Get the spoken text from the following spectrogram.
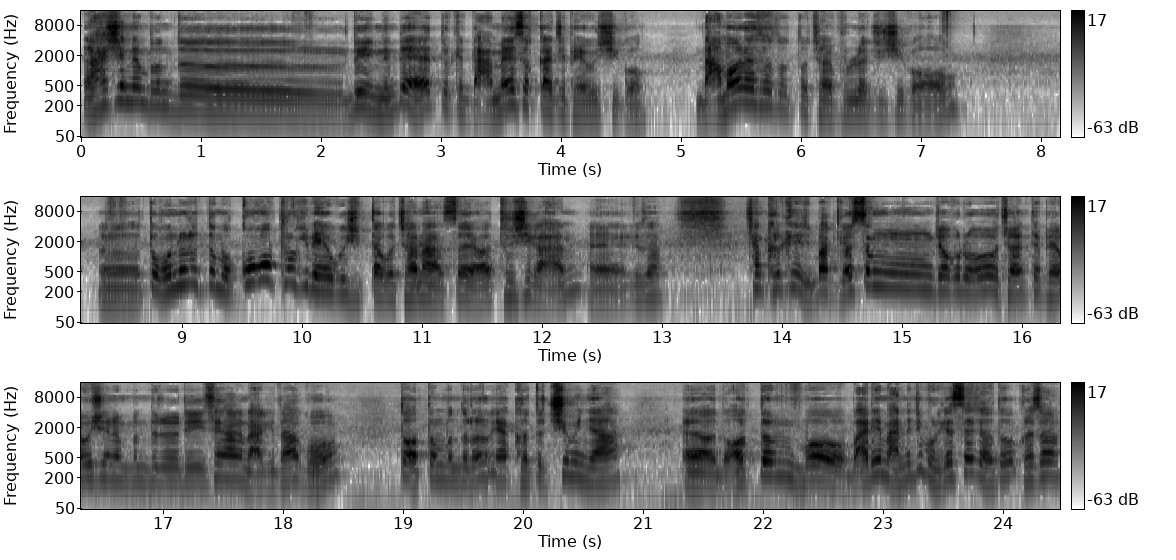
하시는 분들도 있는데 또 이렇게 남해에서까지 배우시고 남원에서도 또 절 불러주시고 어, 또 오늘은 또 뭐 꼬고 풀기 배우고 싶다고 전화 왔어요. 두 시간. 예, 그래서 참 그렇게 막 열성적으로 저한테 배우시는 분들이 생각나기도 하고 또 어떤 분들은 야 그것도 춤이냐 어, 어떤 뭐 말이 맞는지 모르겠어요 저도 그래서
